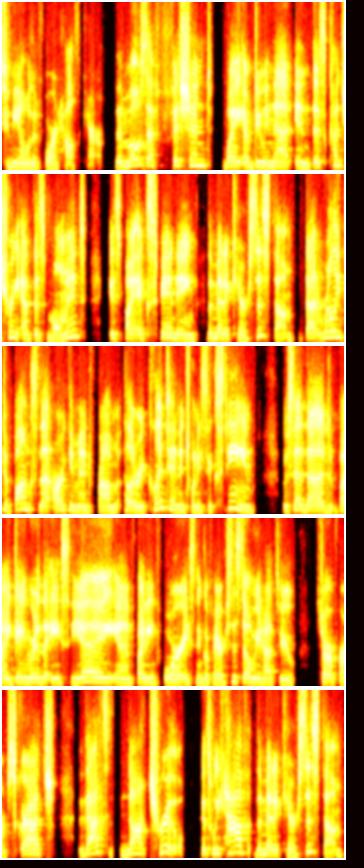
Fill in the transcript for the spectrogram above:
to be able to afford healthcare. The most efficient way of doing that in this country at this moment is by expanding the Medicare system. That really debunks that argument from Hillary Clinton in 2016, who said that by getting rid of the ACA and fighting for a single payer system, we'd have to start from scratch. That's not true because we have the Medicare system.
